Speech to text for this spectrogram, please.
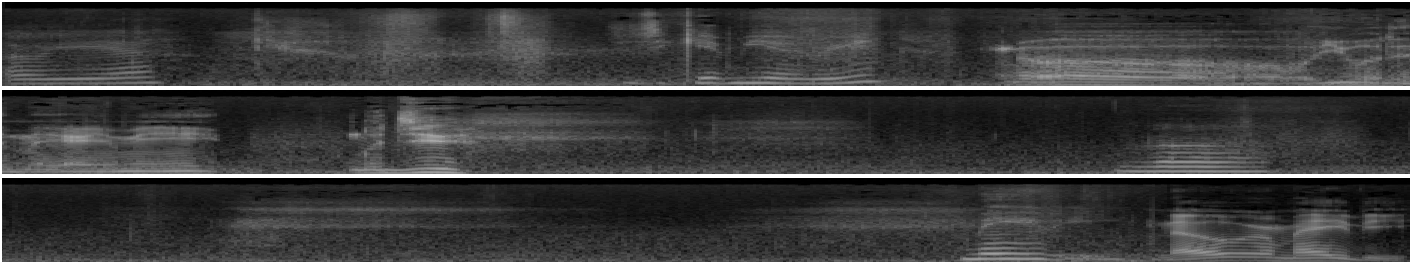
yeah? Did you give me a ring? Oh, you wouldn't marry me, would you? Maybe. No or maybe?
